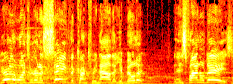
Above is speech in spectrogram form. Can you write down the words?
You're the ones who are going to save the country now that you build it. In these final days,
